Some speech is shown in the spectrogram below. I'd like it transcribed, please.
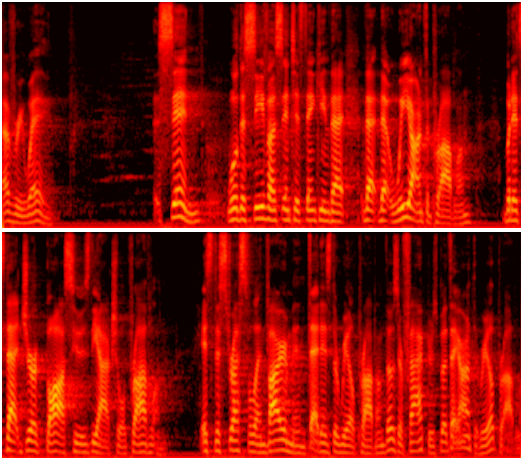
every way. Sin will deceive us into thinking that, that, that we aren't the problem, but it's that jerk boss who's the actual problem. It's the stressful environment that is the real problem. Those are factors, but they aren't the real problem.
